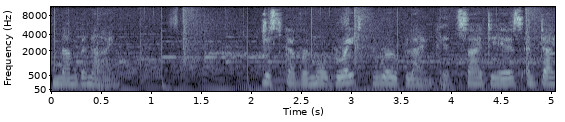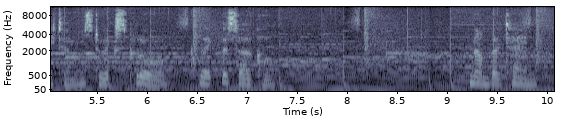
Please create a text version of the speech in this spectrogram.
Number 9. Discover more great throw blankets ideas and items to explore, click the circle. Number 10.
